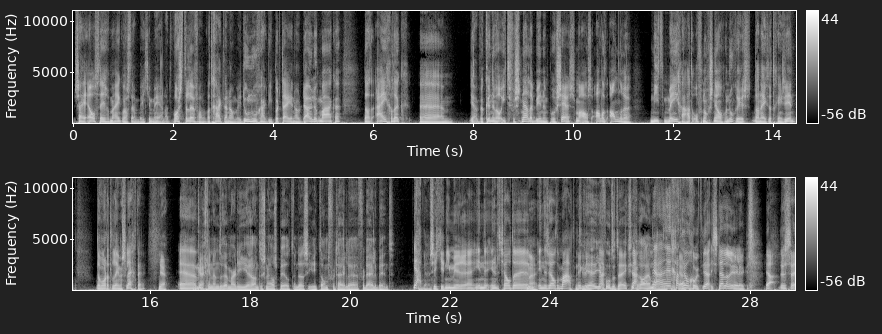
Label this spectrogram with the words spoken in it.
zei Els tegen mij, ik was daar een beetje mee aan het worstelen van wat ga ik daar nou mee doen? Hoe ga ik die partijen nou duidelijk maken dat eigenlijk ehm, ja, we kunnen wel iets versnellen binnen een proces, maar als al het andere niet meegaat of nog snel genoeg is, dan heeft dat geen zin. Dan wordt het alleen maar slechter. Ja. Ehm, Dan krijg je een drummer die gewoon te snel speelt. En dat is irritant voor, het hele, voor de hele band. ja, dan zit je niet meer eh, in, in, hetzelfde, Nee. in dezelfde maat Ik, natuurlijk. je je Ja. voelt het, hè? Ik zit ja. er al helemaal Ja, het gaat Ja. heel goed. Ja, snelle leerling. Ja, dus eh,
